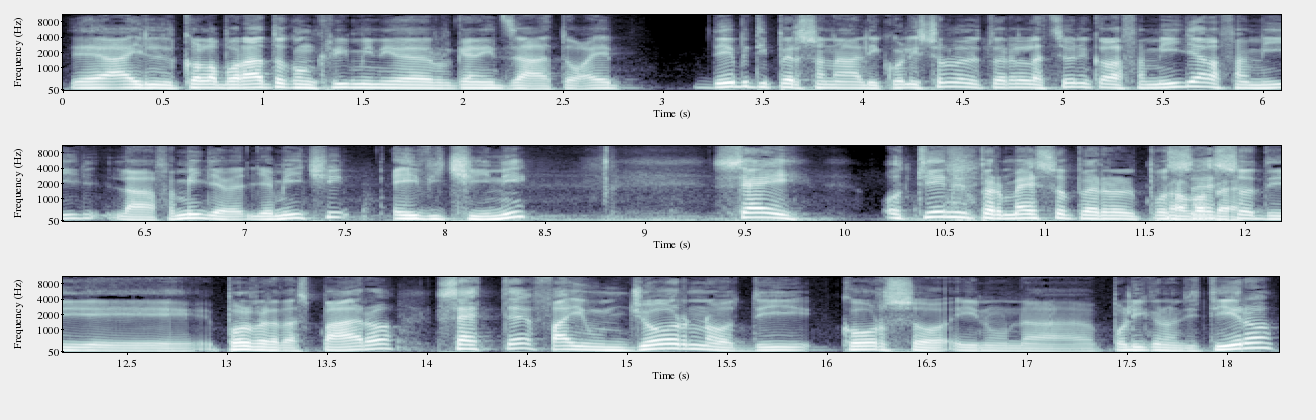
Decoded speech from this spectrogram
eh, hai collaborato con crimine organizzato, hai debiti personali, quali sono le tue relazioni con la famiglia, la, famig- la famiglia, gli amici e i vicini. 6. Ottieni il permesso per il possesso vabbè. di polvere da sparo. 7. Fai un giorno di corso in un uh, poligono di tiro.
